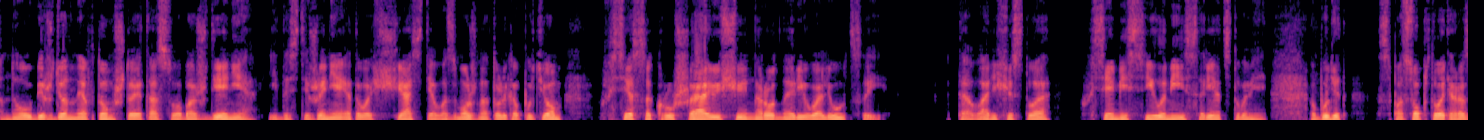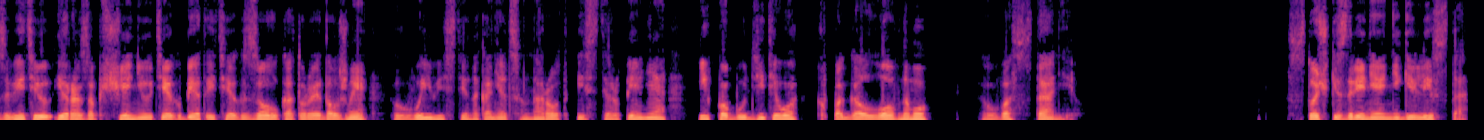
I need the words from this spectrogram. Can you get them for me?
Но убежденное в том, что это освобождение и достижение этого счастья возможно только путем всесокрушающей народной революции, товарищество всеми силами и средствами будет способствовать развитию и разобщению тех бед и тех зол, которые должны вывести, наконец, народ из терпения и побудить его к поголовному восстанию. С точки зрения нигилиста,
